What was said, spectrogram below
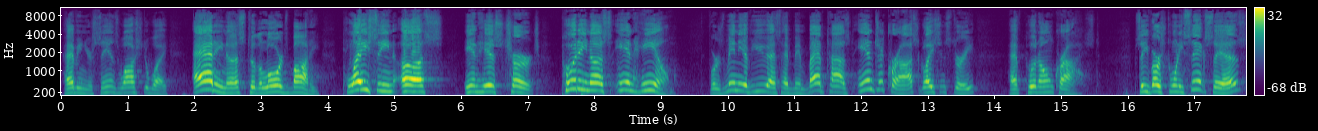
having your sins washed away, adding us to the Lord's body, placing us in His church, putting us in Him. For as many of you as have been baptized into Christ, Galatians 3, have put on Christ. See, verse 26 says,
